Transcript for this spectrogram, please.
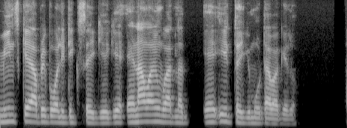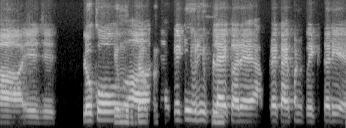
મીન્સ કે આપણી પોલિટિક્સ થઈ ગઈ કે એનામાં વાત નથી એ જ થઈ ગયું મોટા ભાગે તો. હા એ જ લોકો નેગેટિવ રિપ્લાય કરે આપણે કાઈ પણ ટ્વીટ કરીએ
